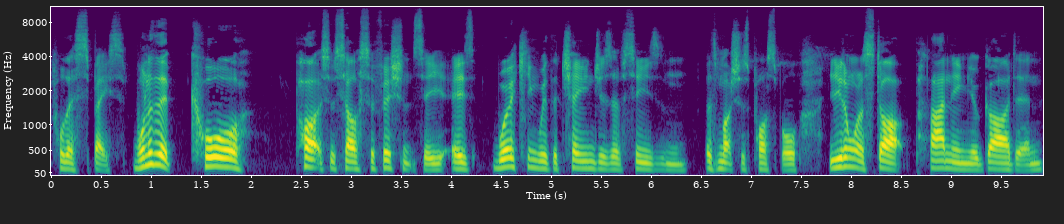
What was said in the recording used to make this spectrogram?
for this space. One of the core parts of self-sufficiency is working with the changes of season as much as possible. You don't want to start planning your garden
